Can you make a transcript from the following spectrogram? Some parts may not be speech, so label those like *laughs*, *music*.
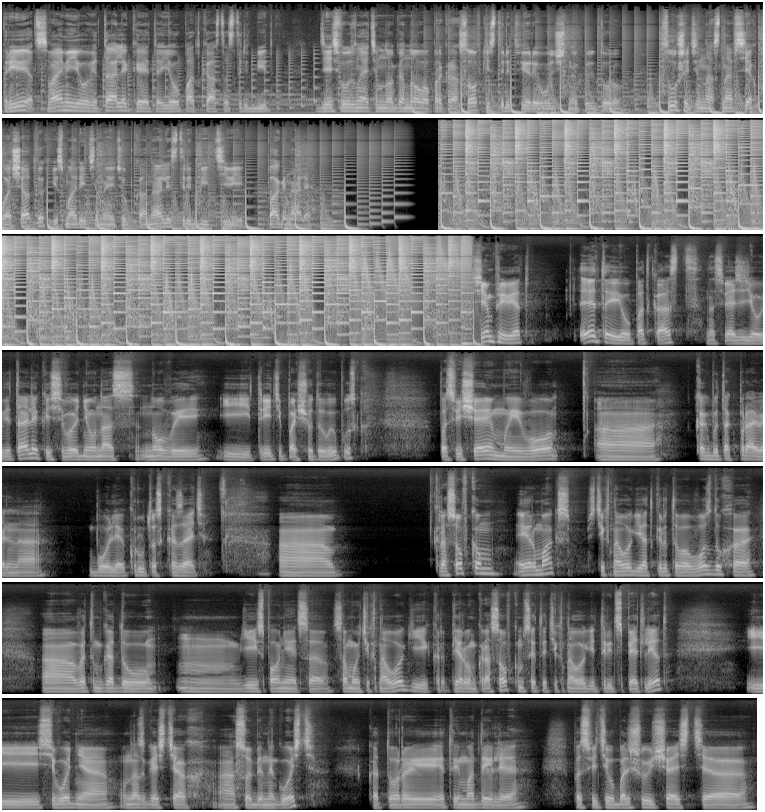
Привет, с вами Йоу Виталик, и это Йоу от Streetbeat. Здесь вы узнаете много нового про кроссовки, streetwear и уличную культуру. Слушайте нас на всех площадках и смотрите на YouTube-канале Streetbeat TV. Погнали! Всем привет! Это Эй, йоу подкаст, на связи Йоу Виталик, и сегодня у нас новый и третий по счету выпуск. Посвящаем мы его, а, как бы так правильно, более круто сказать, а, кроссовкам Air Max с технологией открытого воздуха. А, в этом году ей исполняется самой технологии, первым кроссовкам с этой технологией 35 лет. И сегодня у нас в гостях особенный гость, который этой модели посвятил большую часть э,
